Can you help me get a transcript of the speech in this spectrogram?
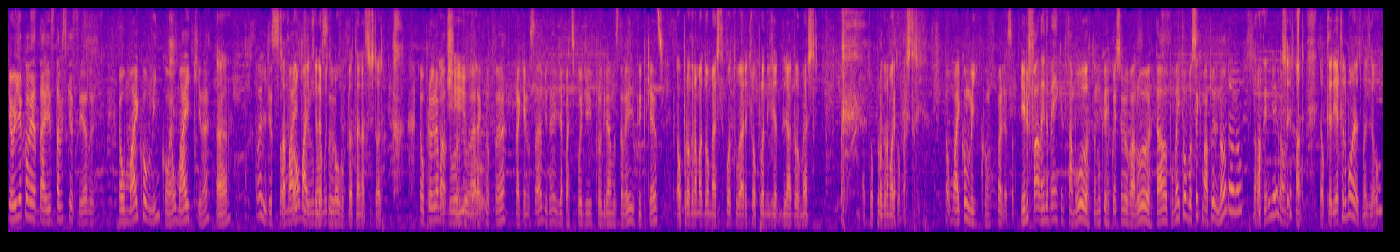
Eu ia comentar isso, tava esquecendo. É o Michael Lincoln, é o Mike, né? Ah, Olha só, só que não é o Mike, ele é nosso- muito novo pra estar nessa história. É o programador É o tio, do é o- Aracnofan, pra quem não sabe, né? Já participou de programas também, do Tweepcast. É o programador mestre, enquanto o Eric é o planilhador mestre. Aqui é o programador mestre. É o Michael Lincoln, olha só. E ele fala, ainda bem que ele tá morto, nunca reconheceu meu valor e tal. Pô, então você que matou ele? Não, não, não. Não, tem ninguém não. Não sei nada. Eu queria que ele morresse, mas eu,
